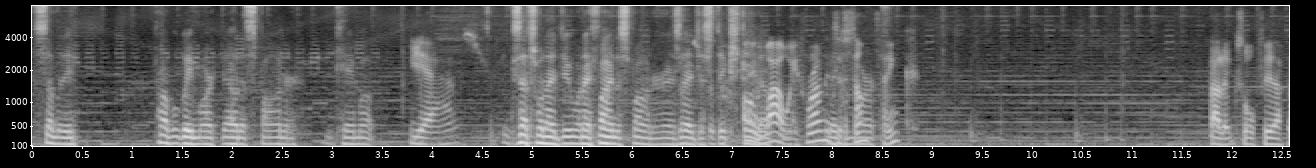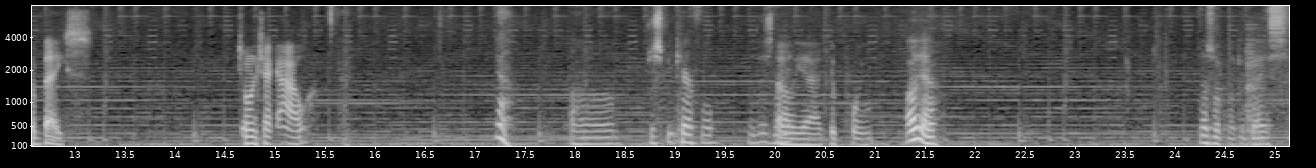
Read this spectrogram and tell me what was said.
somebody probably marked out a spawner and came up Yeah. it's- because that's what I do when I find a spawner. Is I just dig straight Oh up. wow, we've run into mark. something. That looks awfully like a base. Do you want to check it out? Yeah. Um, just be careful. It is. Oh yeah, good point. Oh yeah. Does look like a base.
